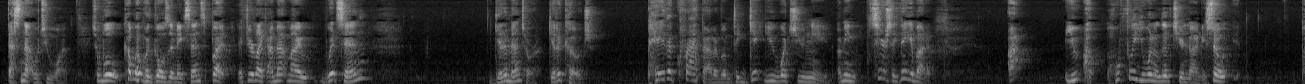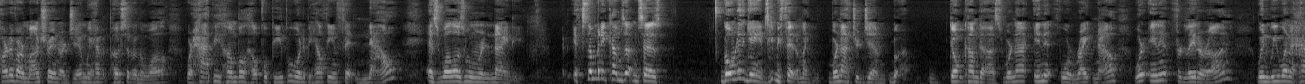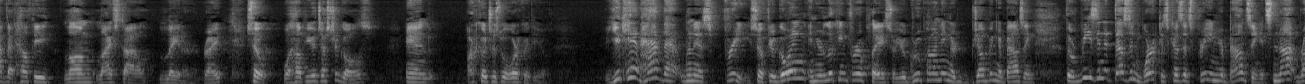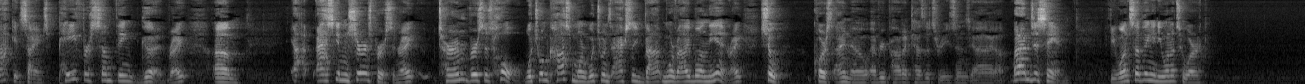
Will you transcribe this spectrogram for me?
that's not what you want. So we'll come up with goals that make sense. But if you're like, I'm at my wits' end, get a mentor, get a coach, pay the crap out of them to get you what you need. I mean, seriously, think about it. I, you hopefully you want to live to your 90. So part of our mantra in our gym, we have it posted on the wall. We're happy, humble, helpful people. We want to be healthy and fit now as well as when we're 90 if somebody comes up and says, "Go into the games, get me fit," I'm like, "We're not your gym. Don't come to us. We're not in it for right now. We're in it for later on." when we want to have that healthy, long lifestyle later, right? So we'll help you adjust your goals and our coaches will work with you. You can't have that when it's free. So if you're going and you're looking for a place or you're grouponing or jumping or bouncing, the reason it doesn't work is because it's free and you're bouncing. It's not rocket science. Pay for something good, right? Um, ask an insurance person, right? Term versus whole. Which one costs more? Which one's actually val- more valuable in the end, right? So, of course, I know every product has its reasons, yeah, yeah. But I'm just saying, if you want something and you want it to work,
